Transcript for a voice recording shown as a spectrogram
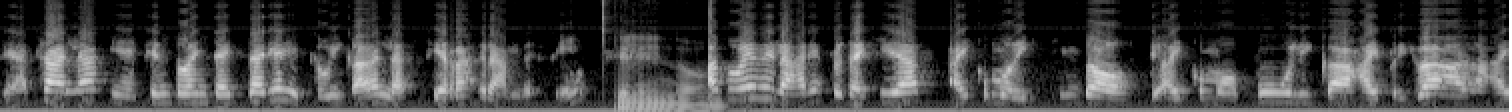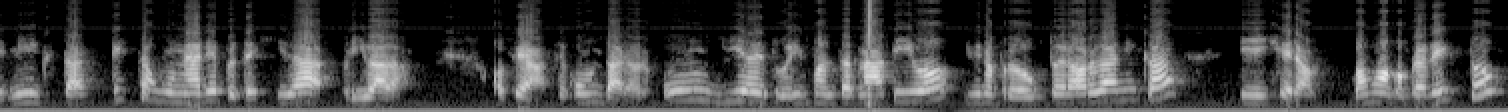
de Achala tiene 120 hectáreas y está ubicada en las Sierras Grandes, ¿sí? Qué lindo. A su vez de las áreas protegidas hay como distintos, hay como públicas, hay privadas, hay mixtas. Esta es un área protegida privada. O sea, se juntaron un guía de turismo alternativo y una productora orgánica y dijeron, vamos a comprar esto,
